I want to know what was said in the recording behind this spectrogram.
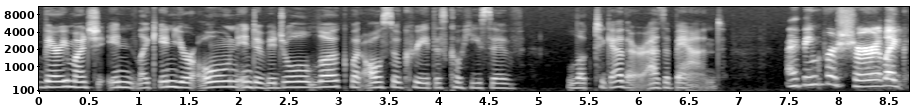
very much in like in your own individual look but also create this cohesive look together as a band? I think for sure, like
